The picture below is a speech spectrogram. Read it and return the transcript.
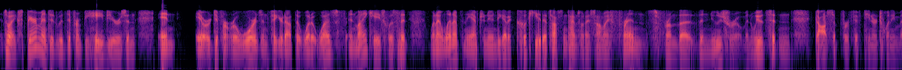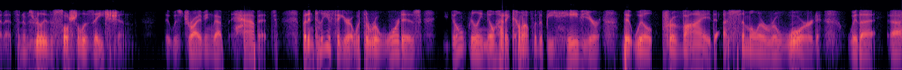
And so I experimented with different behaviors and and or different rewards and figured out that what it was in my case was that when I went up in the afternoon to get a cookie, that's oftentimes when I saw my friends from the the newsroom, and we would sit and gossip for 15 or 20 minutes, and it was really the socialization that was driving that habit. But until you figure out what the reward is, you don't really know how to come up with a behavior that will provide a similar reward with a a,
